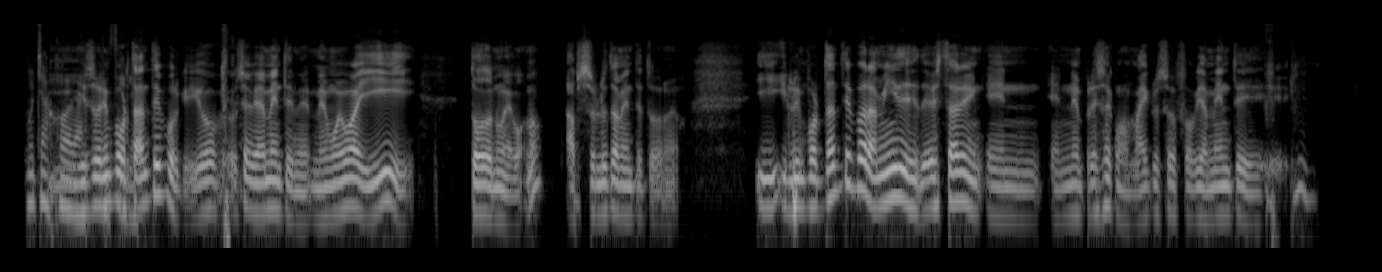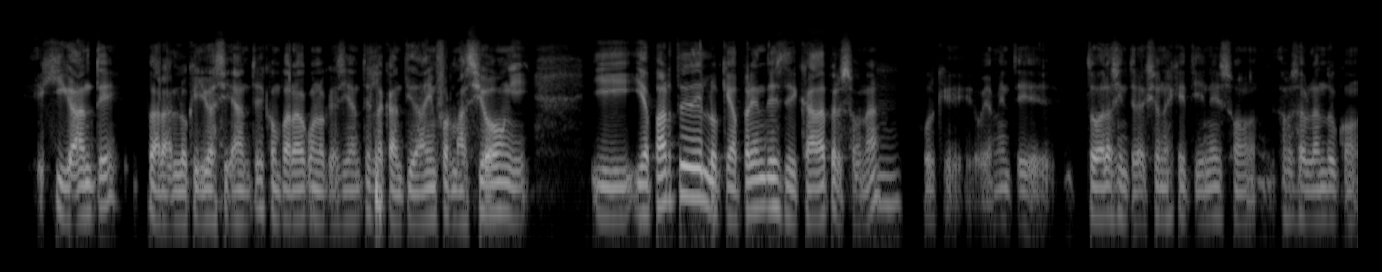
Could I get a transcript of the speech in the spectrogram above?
Mucha Y joda, eso era importante porque yo, o sea, obviamente, me, me muevo ahí y todo nuevo, ¿no? Absolutamente todo nuevo. Y, y lo importante para mí de- debe estar en, en- en una empresa como Microsoft, obviamente eh, gigante para lo que yo hacía antes, comparado con lo que hacía antes, la cantidad de información y, y, y aparte de lo que aprendes de cada persona, Mm, porque obviamente todas las interacciones que tienes son, estamos hablando con,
